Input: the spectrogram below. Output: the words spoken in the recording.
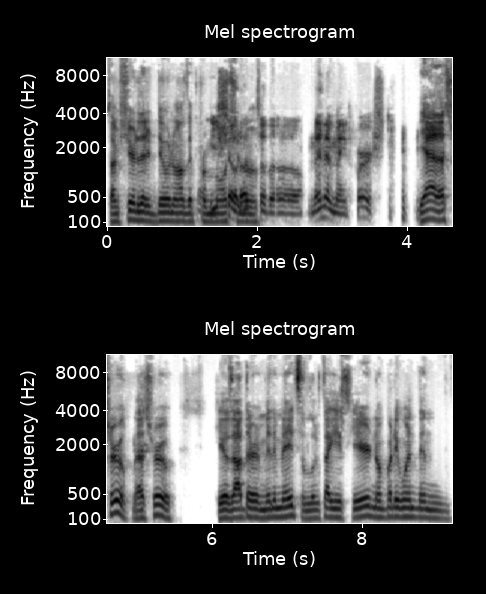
So I'm sure they're doing all the promotional. He showed up to the Minute Maid first. yeah, that's true. That's true. He was out there in Minute Maid, so it looks like he's here. Nobody went and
